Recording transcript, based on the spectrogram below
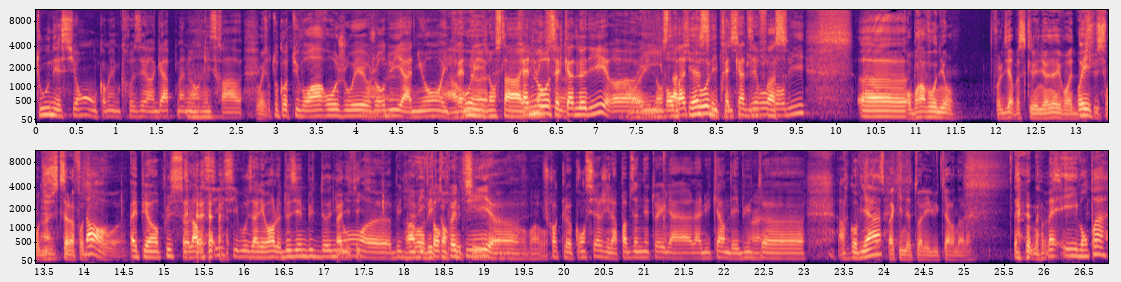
tous les Sions ont quand même creusé un gap maintenant qui sera. Oui. Surtout quand tu vois Haro jouer aujourd'hui à Nyon, ils prennent, euh, la- ils prennent il l'eau, lance, c'est le cas de le dire. euh, Ah ils lance vont battre ils prennent puis c'est plus 4-0 face. aujourd'hui. Euh, Bon, bravo Nyon. faut le dire, parce que les Nyonnais, ils vont être Oui. déçus si on dit juste que c'est la faute Non, de et puis en plus, là aussi, si vous allez voir le deuxième but de. Nyon, euh, but Bravo, de Victor, Victor Petit, Petit, euh, bravo, bravo. je crois que le concierge, il n'a pas besoin de nettoyer la, la lucarne des buts Ouais. euh, argoviens. C'est pas qu'ils nettoient les lucarnes, là. Mais ils vont pas.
